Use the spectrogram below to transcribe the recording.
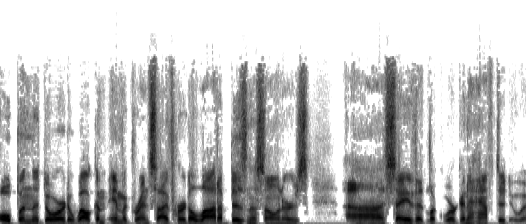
open the door to welcome immigrants. I've heard a lot of business owners uh, say that, look, we're going to have to, do,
